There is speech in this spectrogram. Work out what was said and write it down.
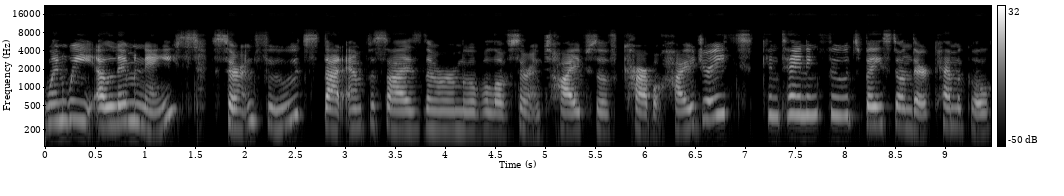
when we eliminate certain foods that emphasize the removal of certain types of carbohydrates containing foods based on their chemical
